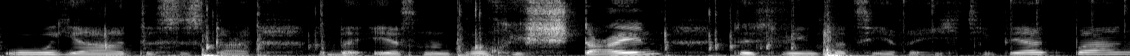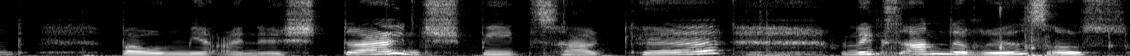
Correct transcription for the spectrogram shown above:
Oh ja, das ist geil. Aber erstmal brauche ich Stein. Deswegen platziere ich die Werkbank. Baue mir eine Steinspitzhacke. Nichts anderes aus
